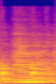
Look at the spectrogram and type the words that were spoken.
Bye.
